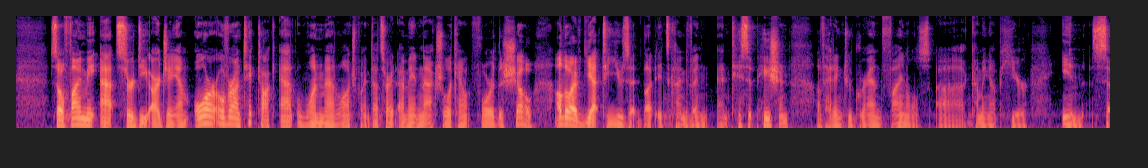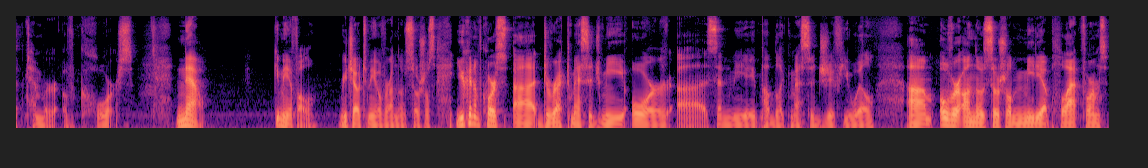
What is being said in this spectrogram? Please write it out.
So find me at Sir DRJM or over on TikTok at One Man Watchpoint. That's right, I made an actual account for the show, although I've yet to use it, but it's kind of an anticipation of heading to grand finals uh, coming up here in September, of course. Now, give me a follow. Reach out to me over on those socials. You can, of course, uh, direct message me or uh, send me a public message, if you will, um, over on those social media platforms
